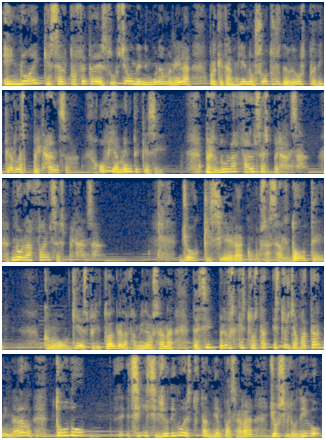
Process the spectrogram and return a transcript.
Y no hay que ser profeta de destrucción de ninguna manera, porque también nosotros debemos predicar la esperanza. Obviamente que sí, pero no la falsa esperanza, no la falsa esperanza. Yo quisiera, como sacerdote, como guía espiritual de la familia Osana, decir, pero es que esto, esto ya va a terminar, todo Sí, si yo digo esto también pasará, yo sí lo digo,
